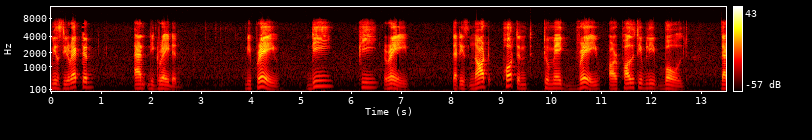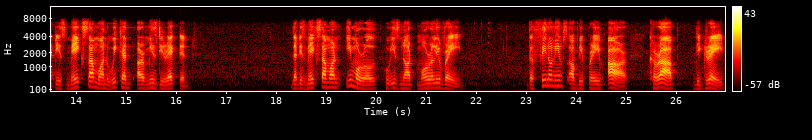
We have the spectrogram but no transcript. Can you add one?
misdirected and degraded. Deprave, D-P rave, that is not potent to make brave or positively bold that is make someone wicked or misdirected that is make someone immoral who is not morally brave. The synonyms of depraved are corrupt degrade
